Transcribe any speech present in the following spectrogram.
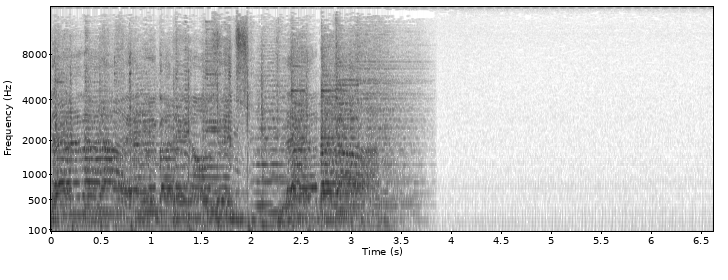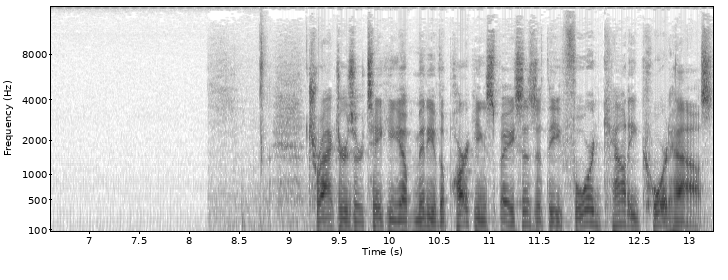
Levita, everybody knows it's Levita. Tractors are taking up many of the parking spaces at the Ford County Courthouse.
